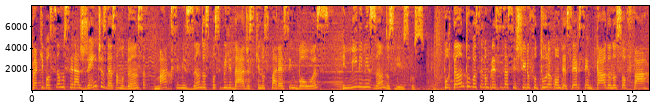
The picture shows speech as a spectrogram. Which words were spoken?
para que possamos ser agentes dessa mudança, maximizando as possibilidades que nos parecem boas e minimizando os riscos. Portanto, você não precisa assistir o futuro acontecer sentado no sofá,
